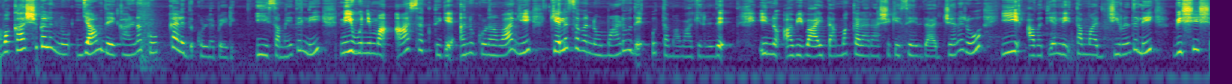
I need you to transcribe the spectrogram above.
ಅವಕಾಶಗಳನ್ನು ಯಾವುದೇ ಕಾರಣಕ್ಕೂ ಕಳೆದುಕೊಳ್ಳಬೇಡಿ. ಈ ಸಮಯದಲ್ಲಿ ನೀವು ನಿಮ್ಮ ಆಸಕ್ತಿಗೆ ಅನುಗುಣವಾಗಿ ಕೆಲಸವನ್ನು ಮಾಡುವುದೇ ಉತ್ತಮವಾಗಿರಲಿದೆ. ಇನ್ನು ಅವಿವಾಹಿತ ಮಕ್ಕಳ ರಾಶಿಗೆ ಸೇರಿದ ಜನರು ಈ ಅವಧಿಯಲ್ಲಿ ತಮ್ಮ ಜೀವನದಲ್ಲಿ ವಿಶೇಷ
